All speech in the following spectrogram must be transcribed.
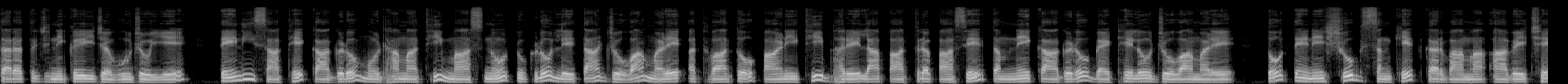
તરત જ નીકળી જવું જોઈએ. તેની સાથે કાગડો મોઢામાંથી માંસનો ટુકડો લેતા જોવા મળે અથવા તો પાણીથી ભરેલા પાત્ર પાસે તમને કાગડો બેઠેલો જોવા મળે, તો તેને શુભ સંકેત કરવામાં આવે છે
